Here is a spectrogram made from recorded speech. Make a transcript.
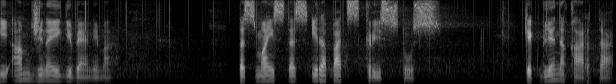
į amžinai gyvenimą. Tas maistas yra pats Kristus. Kiekvieną kartą,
